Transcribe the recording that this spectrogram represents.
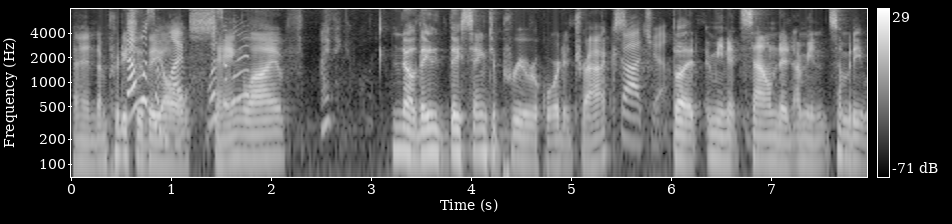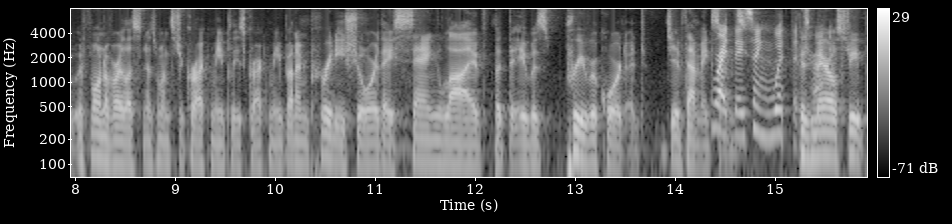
and I'm pretty That sure they all live. Sang live? live. I think it was. No, they they sang to pre-recorded tracks. Gotcha. But I mean, it sounded. I mean, somebody, if one of our listeners wants to correct me, please correct me. But I'm pretty sure they sang live, but it was pre-recorded. If that makes right. sense. Right, they sang with the because. Meryl Streep.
